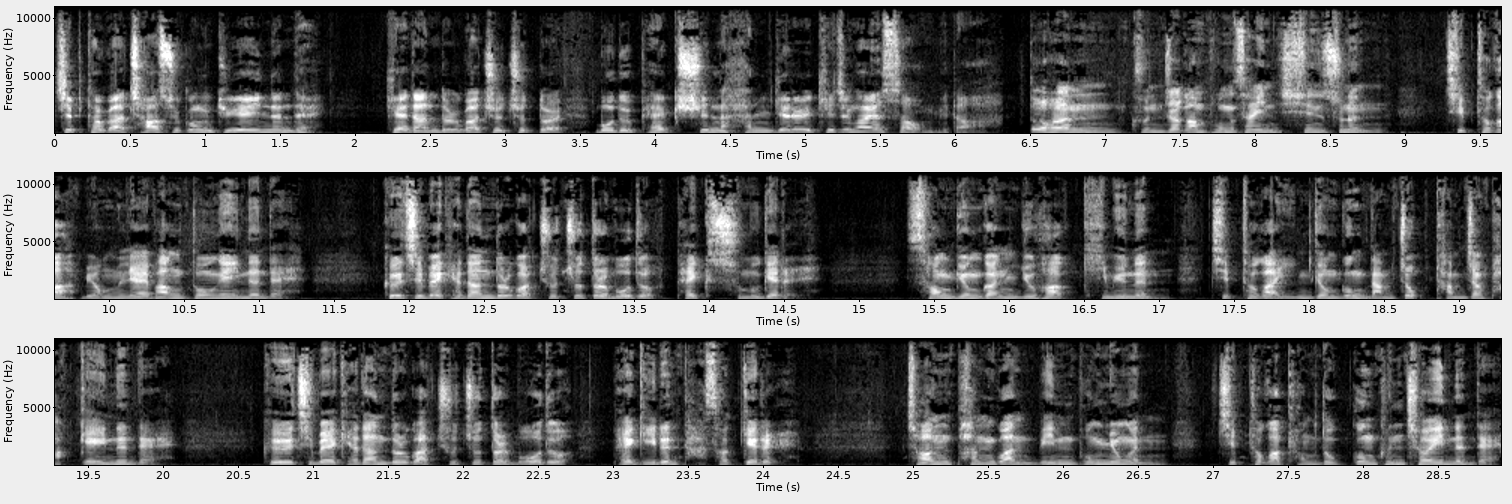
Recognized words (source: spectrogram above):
집터가 자수궁 뒤에 있는데 계단돌과 주춧돌 모두 151개를 기증하여 싸웁니다. 또한 군자감 봉사인 신수는 집터가 명례방동에 있는데 그 집의 계단돌과 주춧돌 모두 120개를 성균관 유학 김유는 집터가 인경궁 남쪽 담장 밖에 있는데 그 집의 계단돌과 주춧돌 모두 175개를 전 판관 민봉룡은 집터가 경덕궁 근처에 있는데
